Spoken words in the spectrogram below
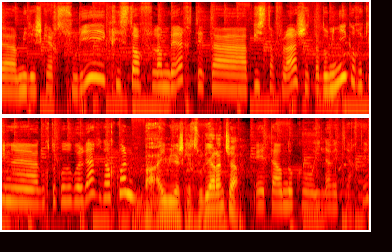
uh, mil esker zuri, Christophe Lambert eta Pista Flash eta Dominik horrekin uh, agurtuko dugu elgar gaurkoan. Bai, mil esker zuri arantxa. Eta ondoko hilabete arte,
